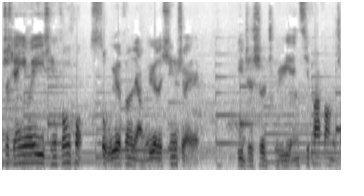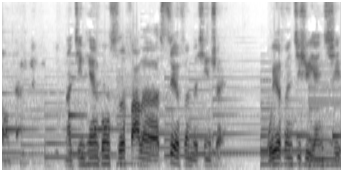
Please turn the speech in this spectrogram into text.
之前因为疫情封控，四五月份两个月的薪水一直是处于延期发放的状态。那今天公司发了四月份的薪水，五月份继续延期，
